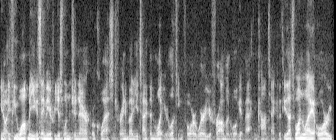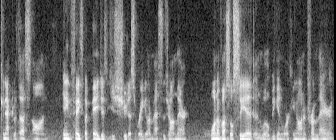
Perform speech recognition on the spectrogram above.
you know if you want me you can say me if you just want a generic request for anybody you type in what you're looking for where you're from and we'll get back in contact with you that's one way or you connect with us on any of the facebook pages you just shoot us a regular message on there one of us will see it and we'll begin working on it from there and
